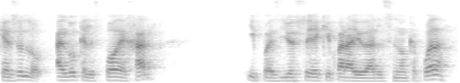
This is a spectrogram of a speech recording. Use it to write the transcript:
que eso es lo, algo que les puedo dejar y pues yo estoy aquí para ayudarles en lo que pueda.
